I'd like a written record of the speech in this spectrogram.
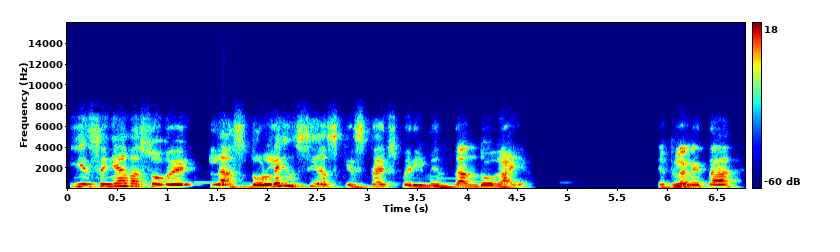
y enseñaba sobre las dolencias que está experimentando Gaia. El planeta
